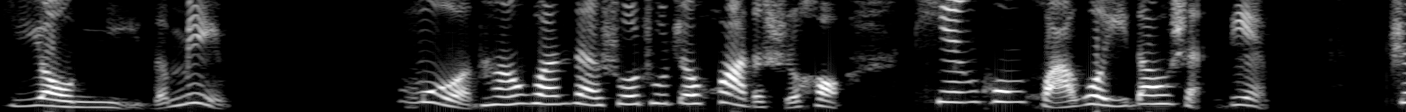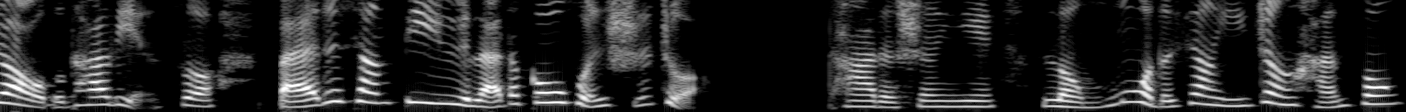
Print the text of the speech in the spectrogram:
要你的命！莫贪欢在说出这话的时候，天空划过一道闪电，照得他脸色白得像地狱来的勾魂使者。他的声音冷漠的像一阵寒风，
